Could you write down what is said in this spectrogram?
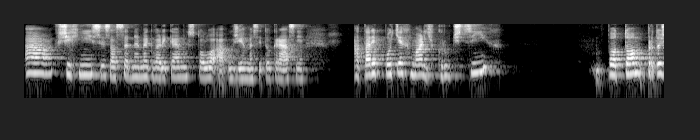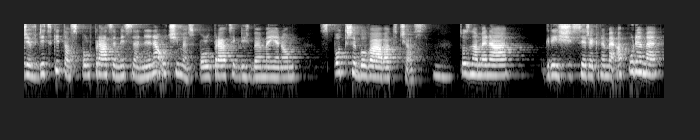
a všichni si zasedneme k velikému stolu a užijeme si to krásně. A tady po těch malých kručcích, potom, protože vždycky ta spolupráce, my se nenaučíme spolupráci, když budeme jenom spotřebovávat čas. Hmm. To znamená, když si řekneme a půjdeme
